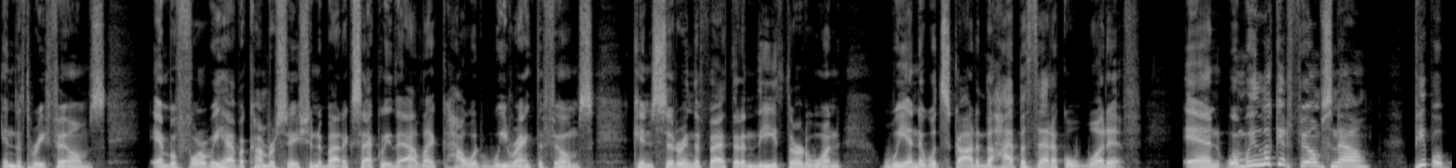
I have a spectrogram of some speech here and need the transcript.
in the three films. And before we have a conversation about exactly that, like how would we rank the films, considering the fact that in the third one we ended with Scott in the hypothetical what if. And when we look at films now, people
